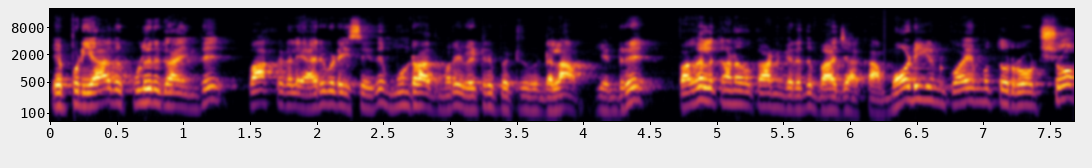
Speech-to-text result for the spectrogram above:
எப்படியாவது குளிர் காய்ந்து வாக்குகளை அறுவடை செய்து மூன்றாவது முறை வெற்றி பெற்று விடலாம் என்று பகல் கனவு காண்கிறது பாஜக. மோடியின் கோயம்புத்தூர் ரோட் ஷோ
